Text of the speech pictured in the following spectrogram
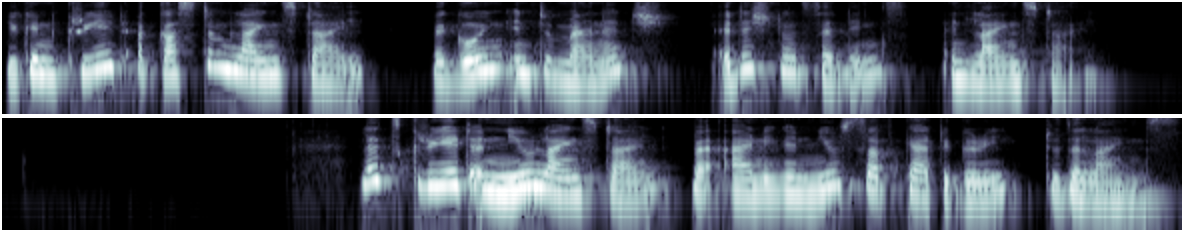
You can create a custom line style by going into Manage, Additional Settings and Line Style. Let's create a new line style by adding a new subcategory to the lines.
